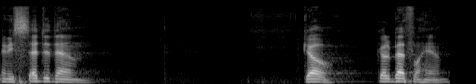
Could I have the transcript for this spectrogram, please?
And he said to them, Go, go to Bethlehem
